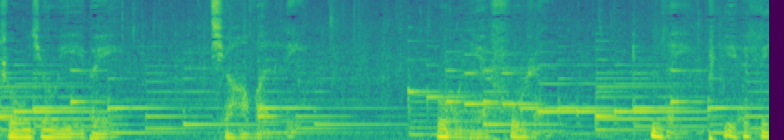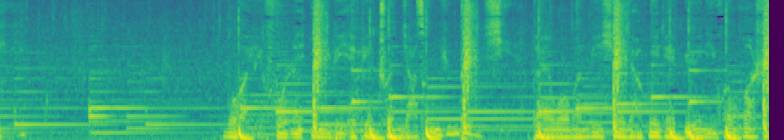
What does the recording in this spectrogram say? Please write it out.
煮酒一杯，家万里。勿念夫人泪别离。我与夫人一别，便船家层云渡血。待我完毕卸甲归田，与你幻化上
